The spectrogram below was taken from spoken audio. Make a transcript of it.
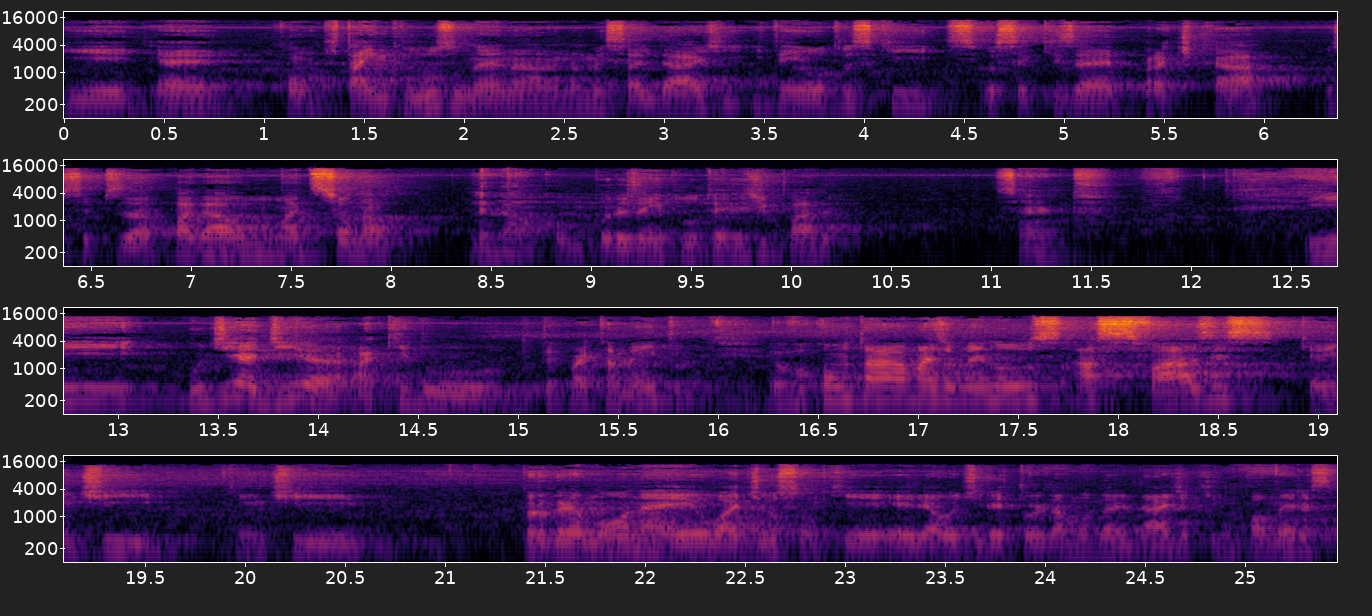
e é, com, que está incluso né, na, na, mensalidade e tem outras que se você quiser praticar você precisa pagar um adicional. Legal. Como por exemplo o tênis de quadra. Certo. E o dia a dia aqui do, do departamento eu vou contar mais ou menos as fases que a gente que a gente programou, né, eu, o Adilson, que ele é o diretor da modalidade aqui no Palmeiras,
